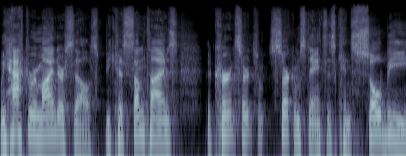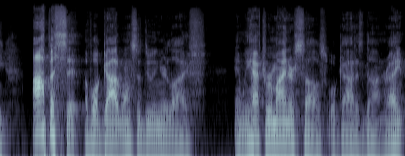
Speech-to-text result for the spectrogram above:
We have to remind ourselves because sometimes the current circumstances can so be opposite of what God wants to do in your life. And we have to remind ourselves what God has done, right?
